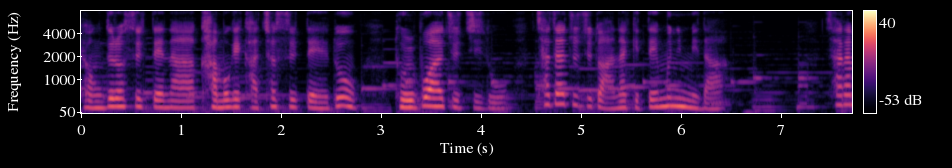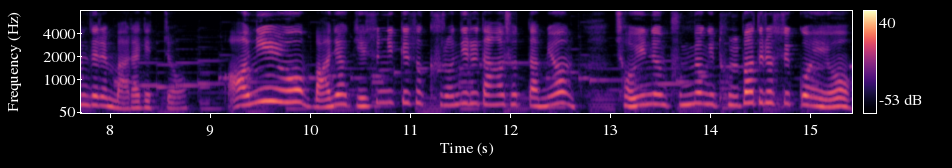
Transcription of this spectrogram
병들었을 때나 감옥에 갇혔을 때에도 돌보아 주지도 찾아주지도 않았기 때문입니다. 사람들은 말하겠죠. 아니에요. 만약 예수님께서 그런 일을 당하셨다면 저희는 분명히 돌봐드렸을 거예요.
